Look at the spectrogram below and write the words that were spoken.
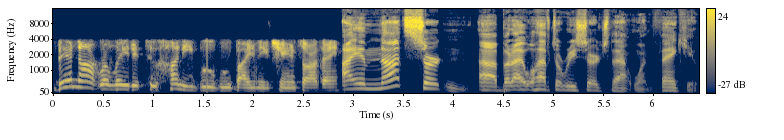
they're not related to Honey Boo Boo by any chance, are they? I am not certain, uh, but I will have to research that one. Thank you.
